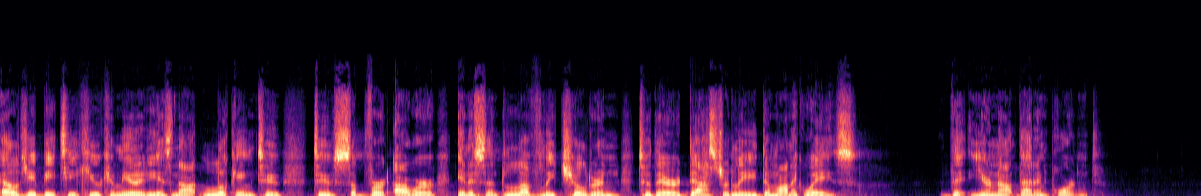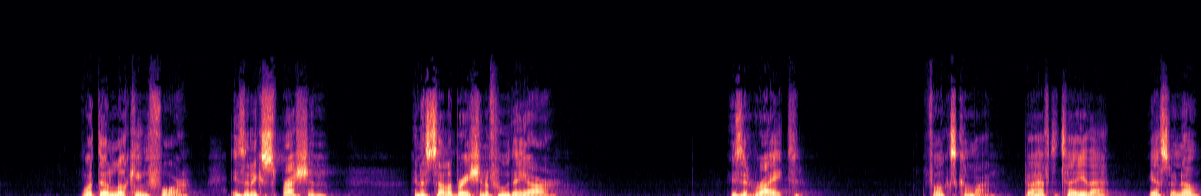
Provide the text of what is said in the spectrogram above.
LGBTQ community is not looking to, to subvert our innocent, lovely children to their dastardly, demonic ways. That you're not that important. What they're looking for is an expression and a celebration of who they are. Is it right? Folks, come on. Do I have to tell you that? Yes or no?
